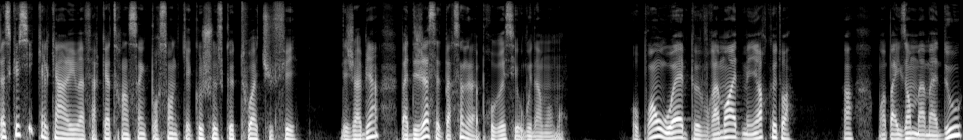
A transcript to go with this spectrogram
Parce que si quelqu'un arrive à faire 85% de quelque chose que toi tu fais déjà bien, bah déjà cette personne va progresser au bout d'un moment. Au point où elle peut vraiment être meilleure que toi. Hein? Moi par exemple, Mamadou,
